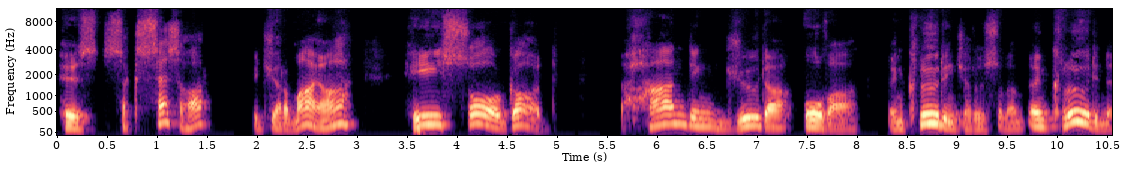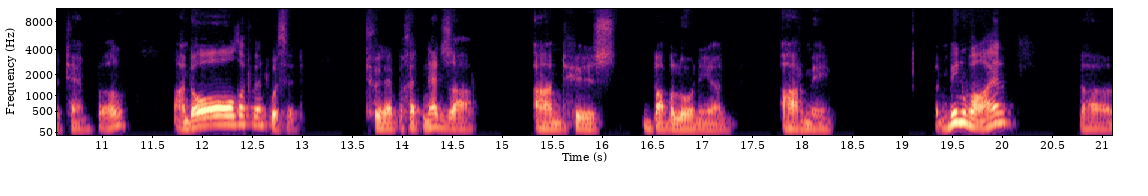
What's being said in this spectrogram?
His successor, Jeremiah, he saw God handing Judah over, including Jerusalem, including the temple, and all that went with it, to Nebuchadnezzar and his Babylonian army. But meanwhile, uh,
